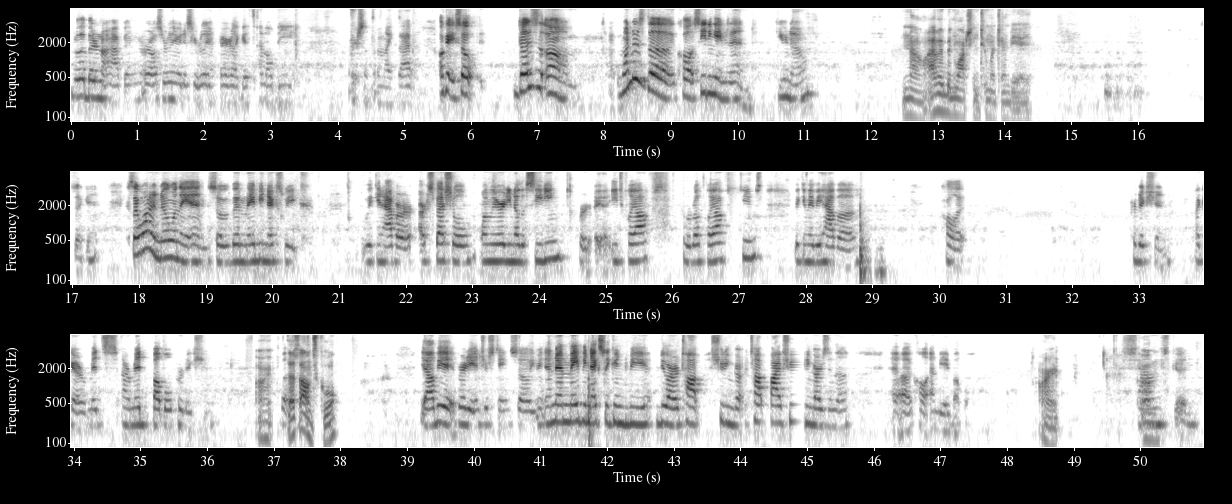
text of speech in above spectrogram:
Well, that better not happen, or else everything would just get really unfair, like it's MLB or something like that. Okay, so does um, when does the call it seeding games end? Do you know? No, I haven't been watching too much NBA. Second, because I want to know when they end. So then maybe next week we can have our our special when we already know the seeding for uh, each playoffs. For both playoff teams, we can maybe have a call it prediction, like our mid our mid bubble prediction. All right, that sounds cool. Yeah, it'll be pretty interesting. So, and then maybe next week we can be do our top shooting guard, top five shooting guards in the uh, call it NBA bubble. All right. Sounds good.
